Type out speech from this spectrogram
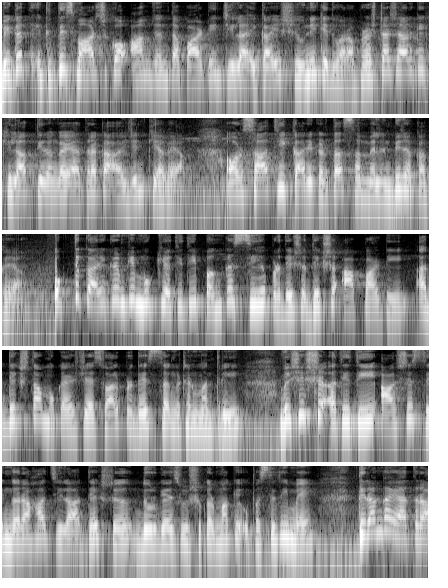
विगत 31 मार्च को आम जनता पार्टी जिला इकाई शिवनी के द्वारा भ्रष्टाचार के खिलाफ तिरंगा यात्रा का आयोजन किया गया और साथ ही कार्यकर्ता सम्मेलन भी रखा गया। उक्त कार्यक्रम के मुख्य अतिथि पंकज सिंह, प्रदेश अध्यक्ष, आप पार्टी अध्यक्षता मुकेश जायसवाल, प्रदेश संगठन मंत्री, विशिष्ट अतिथि आशीष सिंगराहा, जिला अध्यक्ष दुर्गेश विश्वकर्मा की उपस्थिति में तिरंगा यात्रा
